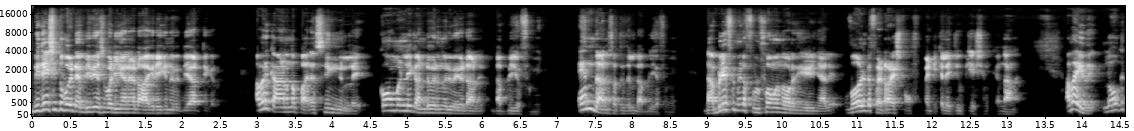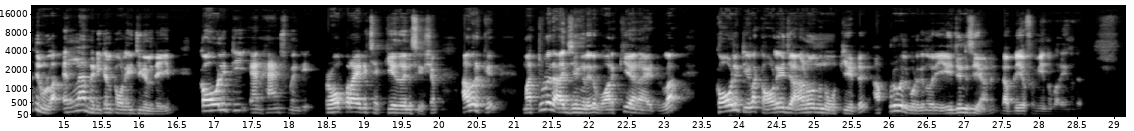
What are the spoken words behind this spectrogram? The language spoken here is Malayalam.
വിദേശത്ത് പോയിട്ട് എം ബി ബി എസ് പഠിക്കാനായിട്ട് ആഗ്രഹിക്കുന്ന വിദ്യാർത്ഥികൾ അവർ കാണുന്ന പരസ്യങ്ങളിൽ കോമൺലി കണ്ടുവരുന്ന ഒരു വേർഡാണ് ഡബ്ല്യു എഫ് എം ഇ എന്താണ് സത്യത്തിൽ W F M E W F എമ്മിയുടെ full form എന്ന് പറഞ്ഞു കഴിഞ്ഞാൽ world federation of medical education എന്നാണ്. അതായത് ലോകത്തിലുള്ള എല്ലാ മെഡിക്കൽ കോളേജുകളുടെയും ക്വാളിറ്റി എൻഹാൻസ്മെന്റ് പ്രോപ്പറായിട്ട് ചെക്ക് ചെയ്തതിന് ശേഷം അവർക്ക് മറ്റുള്ള രാജ്യങ്ങളിൽ വർക്ക് ചെയ്യാനായിട്ടുള്ള ക്വാളിറ്റിയുള്ള കോളേജ് ആണോ എന്ന് നോക്കിയിട്ട് അപ്രൂവൽ കൊടുക്കുന്ന ഒരു ഏജൻസിയാണ് ഡബ്ല്യു എഫ് എം എന്ന് പറയുന്നത്.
